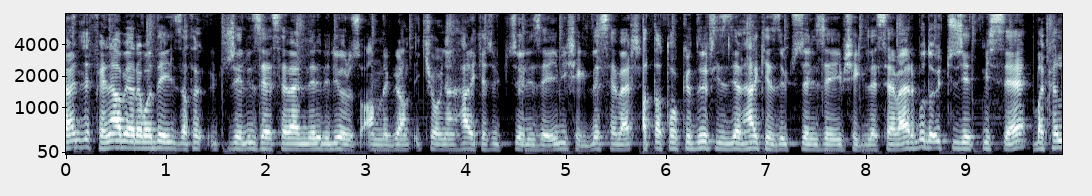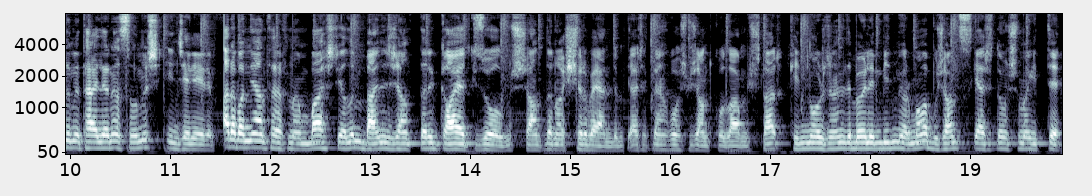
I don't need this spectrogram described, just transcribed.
Bence fena bir araba değil. Zaten 350Z sevenleri biliyoruz. Underground 2 oynayan herkes 350Z'yi bir şekilde sever. Hatta Tokyo Drift izleyen herkes de 350Z'yi bir şekilde sever. Bu da 370Z. Bakalım detayları nasılmış inceleyelim. Arabanın yan tarafından başlayalım. Bence jantları gayet güzel olmuş. Jantlarını aşırı beğendim. Gerçekten hoş bir jant kullanmışlar. Filmin orijinali de böyle mi bilmiyorum ama bu jant gerçekten hoşuma gitti.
